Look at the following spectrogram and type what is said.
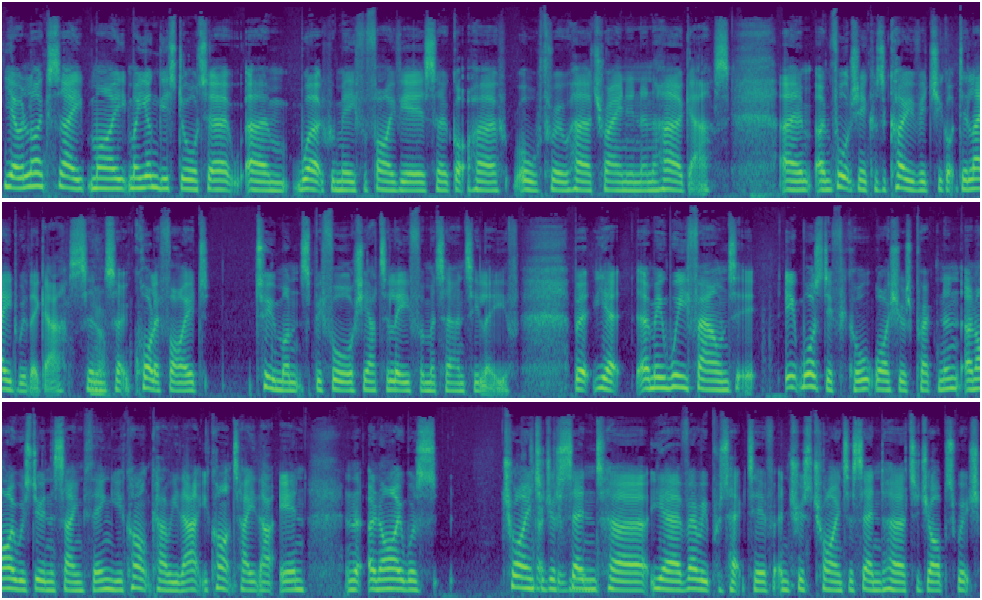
Yeah, well, like I say, my, my youngest daughter um, worked with me for five years, so got her all through her training and her gas. Um, unfortunately, because of COVID, she got delayed with her gas and Yeah. so qualified two months before she had to leave for maternity leave. But yet, I mean, we found it, it was difficult while she was pregnant, and I was doing the same thing. You can't carry that, you can't take that in, and and I was trying to just send her yeah very protective and just trying to send her to jobs which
